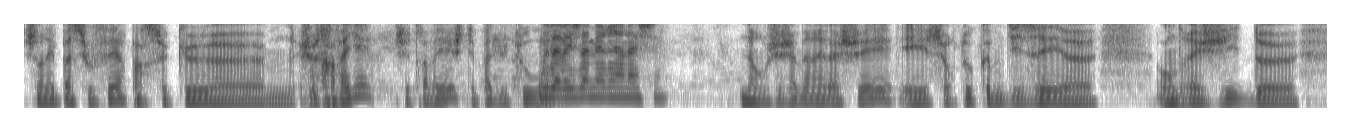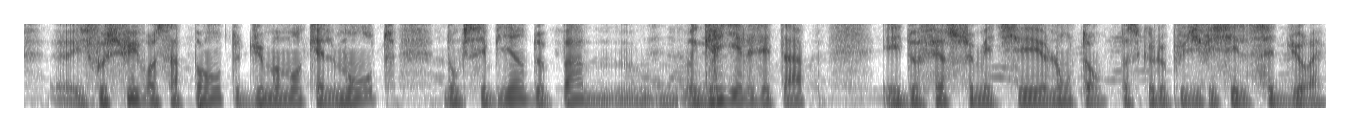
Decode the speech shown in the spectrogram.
J'en ai pas souffert parce que euh, je travaillais. J'ai travaillé, j'étais pas du tout. Vous avez jamais rien lâché? Non, j'ai jamais rien lâché. Et surtout, comme disait euh, André Gide, euh, euh, il faut suivre sa pente du moment qu'elle monte. Donc c'est bien de pas mm, griller les étapes et de faire ce métier longtemps, parce que le plus difficile, c'est de durer.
